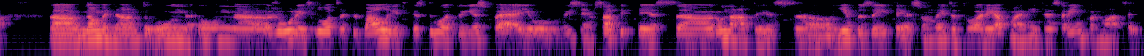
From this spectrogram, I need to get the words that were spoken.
nominantu un, un žūrijas locekļu balīti, kas dotu iespēju visiem satikties, runāties, iepazīties un līdz ar to arī apmainīties ar informāciju.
